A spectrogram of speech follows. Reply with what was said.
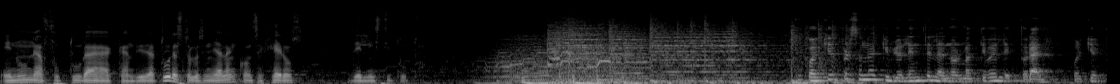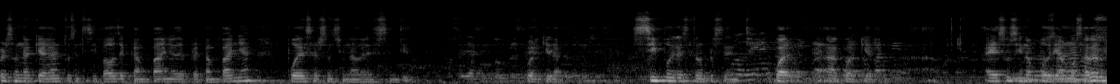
en una futura candidatura. Esto lo señalan consejeros del instituto. Cualquier persona que violente la normativa electoral, cualquier persona que haga actos anticipados de campaña o de pre-campaña, puede ser sancionado en ese sentido. ¿Sería Cualquiera. Sí podría ser un presidente. a cualquiera. Eso sí no podríamos saberlo.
